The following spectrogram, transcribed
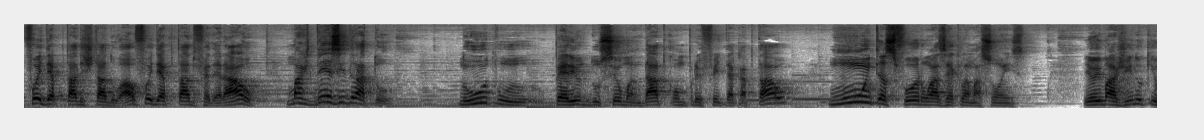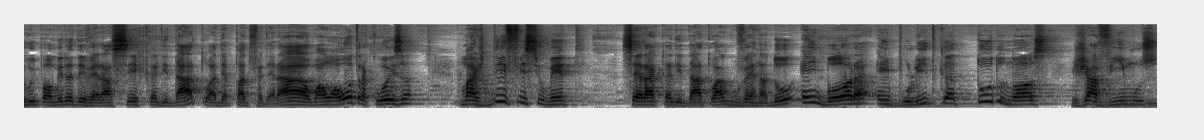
foi deputado estadual, foi deputado federal, mas desidratou. No último período do seu mandato como prefeito da capital, muitas foram as reclamações. Eu imagino que Rui Palmeira deverá ser candidato a deputado federal, a uma outra coisa, mas dificilmente será candidato a governador, embora em política tudo nós já vimos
